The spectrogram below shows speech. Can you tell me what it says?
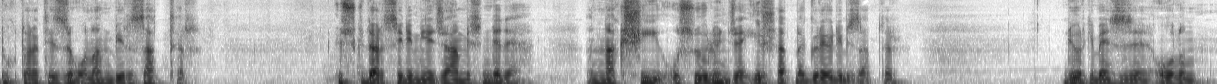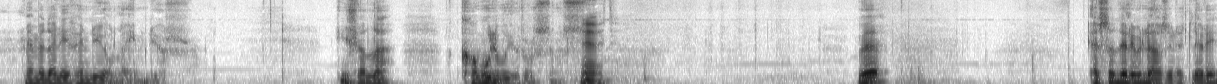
doktora tezi olan bir zattır. Üsküdar Selimiye Camisi'nde de Nakşi usulünce irşatla görevli bir zattır. Diyor ki ben size oğlum Mehmet Ali Efendi yollayayım diyor. İnşallah kabul buyurursunuz. Evet. Ve Esad Erbil Hazretleri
